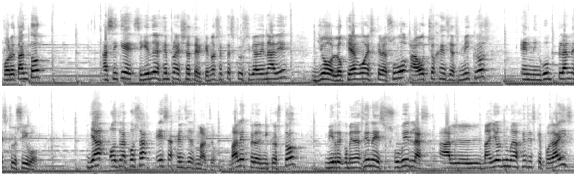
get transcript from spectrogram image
Por lo tanto, Así que, siguiendo el ejemplo de Shutter, que no acepta exclusividad de nadie, yo lo que hago es que la subo a 8 agencias micros en ningún plan exclusivo. Ya otra cosa es agencias macro, ¿vale? Pero en microstock, mi recomendación es subirlas al mayor número de agencias que podáis,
